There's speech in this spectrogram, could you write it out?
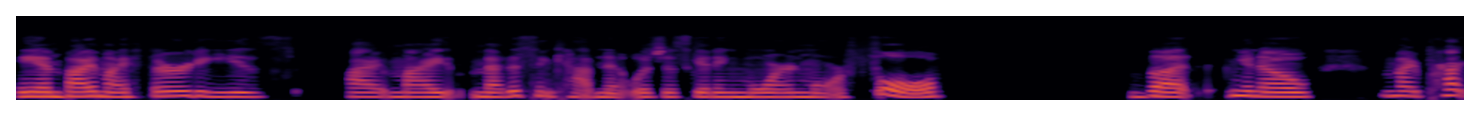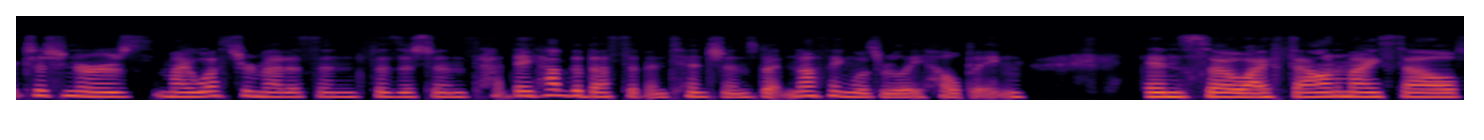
And by my 30s, I, my medicine cabinet was just getting more and more full. But, you know, my practitioners, my Western medicine physicians, they had the best of intentions, but nothing was really helping. And so I found myself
